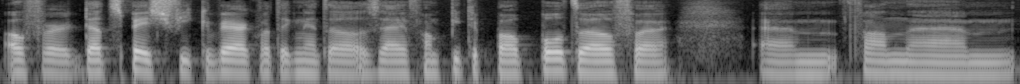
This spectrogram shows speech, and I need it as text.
over dat specifieke werk, wat ik net al zei, van Pieter Paul Pothoven, um, van,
